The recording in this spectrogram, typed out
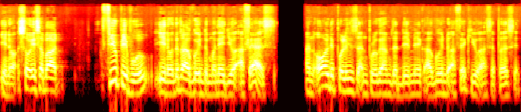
You know, so it's about few people, you know, that are going to manage your affairs. And all the policies and programs that they make are going to affect you as a person.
